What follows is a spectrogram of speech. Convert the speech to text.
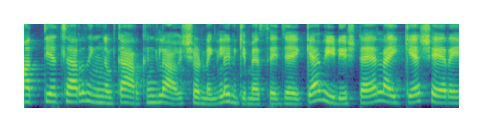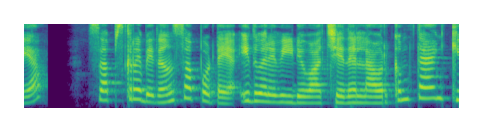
മത്തിയച്ചാർ നിങ്ങൾക്ക് ആർക്കെങ്കിലും ആവശ്യമുണ്ടെങ്കിൽ എനിക്ക് മെസ്സേജ് അയയ്ക്കുക. വീഡിയോ ഇഷ്ടമായാൽ ലൈക്ക് ചെയ്യുക ഷെയർ ചെയ്യുക. സബ്സ്ക്രൈബ് ചെയ്തൊന്ന് സപ്പോർട്ട് ചെയ്യുക. ഇതുവരെ വീഡിയോ വാച്ച് ചെയ്ത എല്ലാവർക്കും താങ്ക്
